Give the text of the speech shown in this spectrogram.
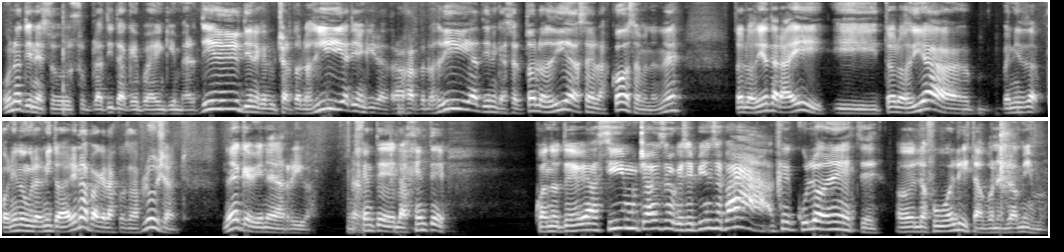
Uno tiene su, su platita que puede que invertir, tiene que luchar todos los días, tiene que ir a trabajar todos los días, tiene que hacer todos los días, hacer las cosas, ¿me entendés? Todos los días estar ahí y todos los días venir- poniendo un granito de arena para que las cosas fluyan. No es que viene de arriba. La gente, la gente cuando te ve así, muchas veces lo que se piensa es, ¡pa! ¡Qué culón este! O los futbolistas ponen lo mismo.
